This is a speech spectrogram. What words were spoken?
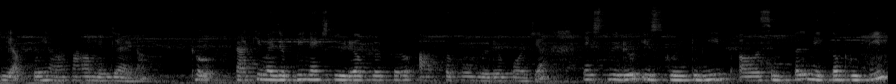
कि आपको यहाँ कहाँ मिल जाएगा तो ताकि मैं जब भी नेक्स्ट वीडियो अपलोड करूँ, आप तक वो वीडियो पहुँच। जाए next video is going to be simple makeup routine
